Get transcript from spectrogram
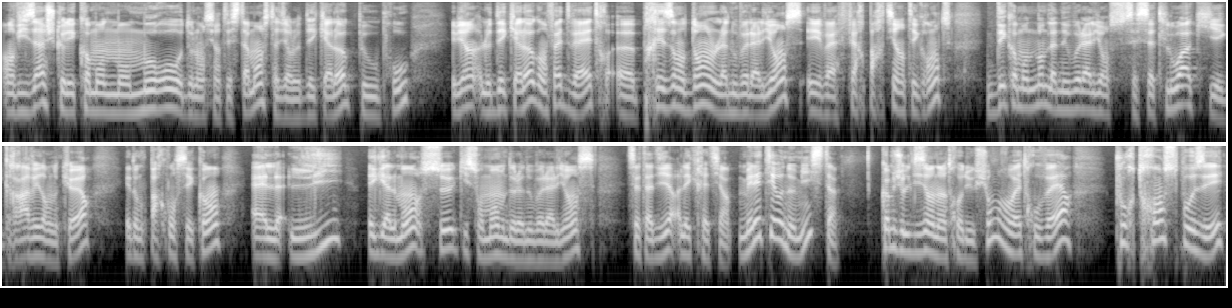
envisage que les commandements moraux de l'Ancien Testament, c'est-à-dire le décalogue, peu ou prou, eh bien, le décalogue en fait va être euh, présent dans la nouvelle alliance et va faire partie intégrante des commandements de la nouvelle alliance. C'est cette loi qui est gravée dans le cœur et donc par conséquent, elle lie également ceux qui sont membres de la nouvelle alliance, c'est-à-dire les chrétiens. Mais les théonomistes, comme je le disais en introduction, vont être ouverts pour transposer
